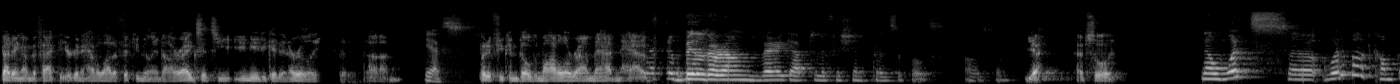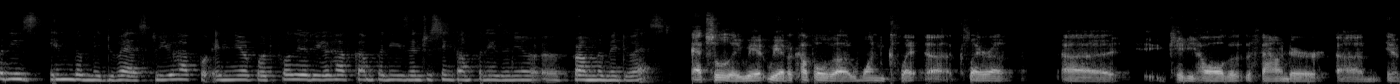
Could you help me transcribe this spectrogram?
betting on the fact that you're going to have a lot of fifty million dollar exits, you, you need to get in early. Um, yes. But if you can build a model around that and have, you have to build around very capital efficient principles also. Yeah, absolutely. Now, what's uh, what about companies in the Midwest? Do you have in your portfolio? Do you have companies, interesting companies in your uh, from the Midwest? Absolutely, we we have a couple. Uh, one, Cla- uh, Clara, uh, Katie Hall, the, the founder, um, you know,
